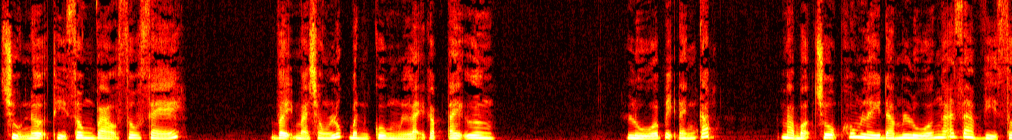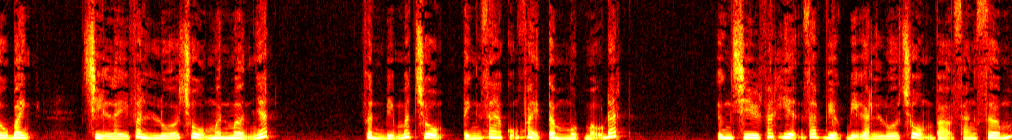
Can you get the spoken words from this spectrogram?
Chủ nợ thì xông vào sâu xé. Vậy mà trong lúc bần cùng lại gặp tai ương. Lúa bị đánh cắp, mà bọn trộm không lấy đám lúa ngã rạp vì sâu bệnh, chỉ lấy phần lúa trổ mơn mởn nhất. Phần bị mất trộm tính ra cũng phải tầm một mẫu đất. Ưng chi phát hiện ra việc bị gặt lúa trộm vào sáng sớm.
